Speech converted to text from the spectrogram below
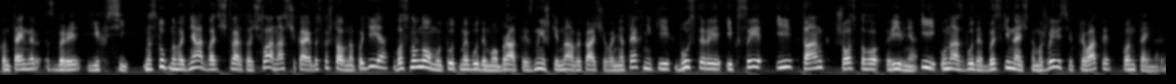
контейнер. Збери їх всі. Наступного дня, 24 числа, нас чекає безкоштовна подія. В основному тут ми будемо брати знижки на викачування техніки, бустери, ікси і танк 6 рівня. І у нас буде безкінечна можливість відкривати контейнери.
